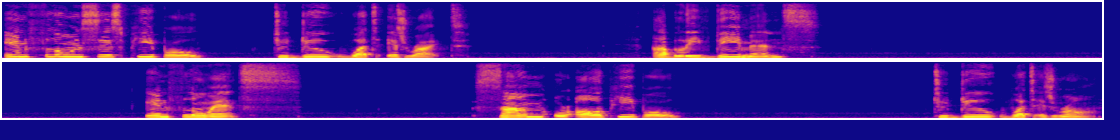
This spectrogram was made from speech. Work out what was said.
influences people to do what is right. I believe demons influence some or all people to do what is wrong.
